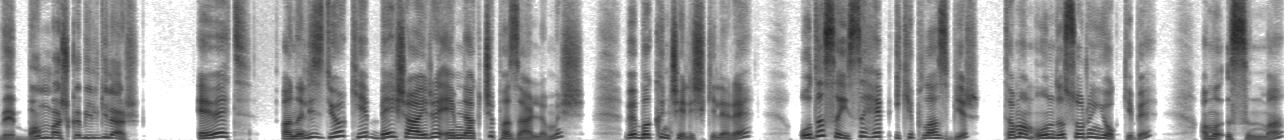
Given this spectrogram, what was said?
ve bambaşka bilgiler. Evet, analiz diyor ki 5 ayrı emlakçı pazarlamış ve bakın çelişkilere. Oda sayısı hep 2 plus 1. Tamam onda sorun yok gibi. Ama ısınma,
